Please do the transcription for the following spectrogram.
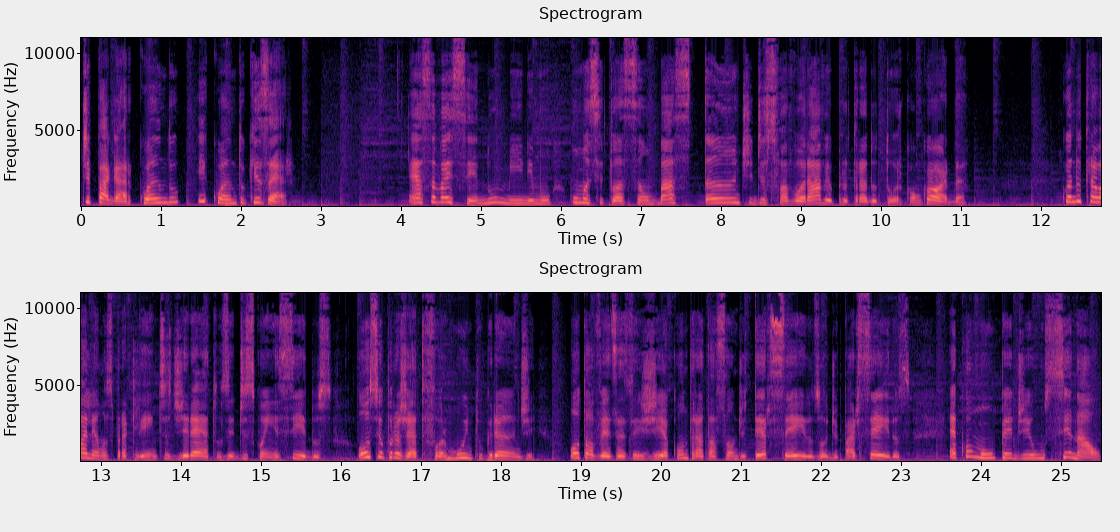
de pagar quando e quanto quiser. Essa vai ser, no mínimo, uma situação bastante desfavorável para o tradutor, concorda? Quando trabalhamos para clientes diretos e desconhecidos, ou se o projeto for muito grande, ou talvez exigir a contratação de terceiros ou de parceiros, é comum pedir um sinal,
